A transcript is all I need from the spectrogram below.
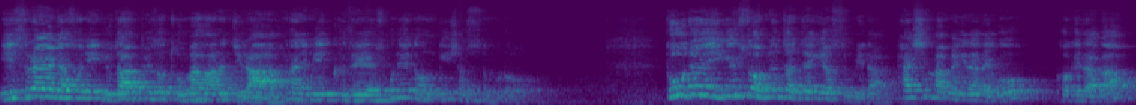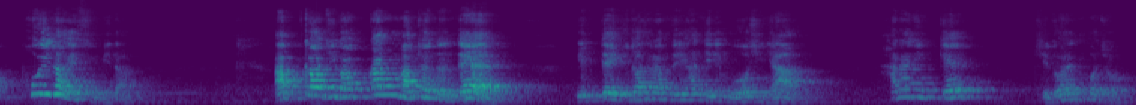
이스라엘 자손이 유다 앞에서 도망하는지라 하나님이 그들의 손에 넘기셨으므로 도저히 이길 수 없는 전쟁이었습니다. 80만 명이나 되고 거기다가 포위당했습니다. 앞과 뒤가 꽉 막혔는데 이때 유다 사람들이 한 일이 무엇이냐? 하나님께 기도하는 거죠.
